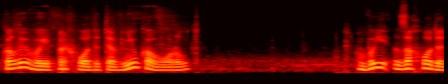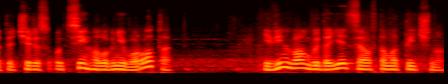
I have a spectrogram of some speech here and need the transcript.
коли ви приходите в Nuka World, ви заходите через оці головні ворота, і він вам видається автоматично.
